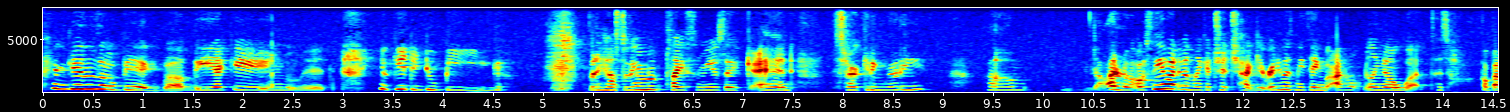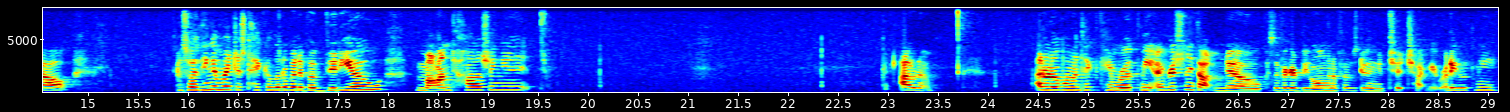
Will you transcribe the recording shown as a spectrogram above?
You're getting so big, Bobby. I can't handle it. You're getting too big. But anyhow, so I'm gonna play some music and start getting ready. Um, I don't know. I was thinking about doing like a chit chat, get ready with me thing, but I don't really know what to talk about. So I think I might just take a little bit of a video montaging it I don't know. I don't know if I'm gonna take the camera with me. I originally thought no, because I figured it'd be long enough if I was doing a chit chat, get ready with me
